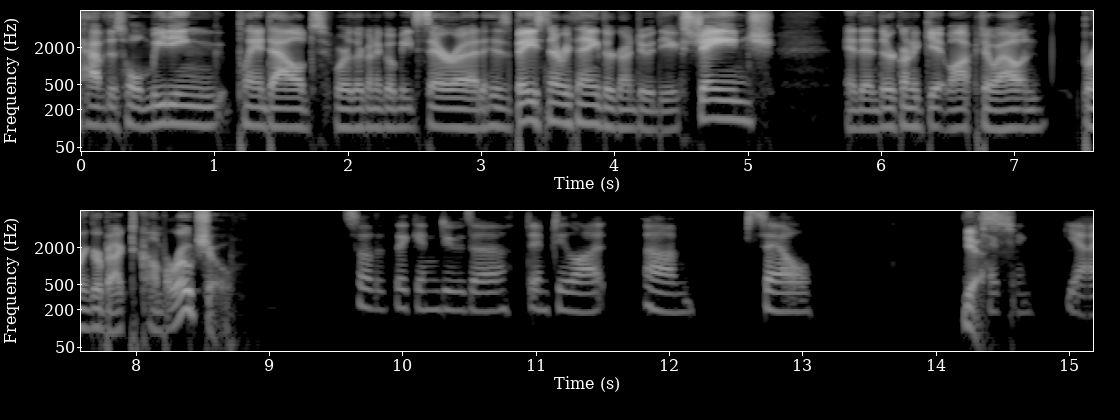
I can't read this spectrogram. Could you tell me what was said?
have this whole meeting planned out where they're going to go meet Sera at his base and everything. They're going to do the exchange, and then they're going to get Makoto out and bring her back to Kamurocho. So that they can do the, the empty lot um, sale type Yes. thing. Yeah.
